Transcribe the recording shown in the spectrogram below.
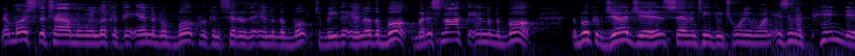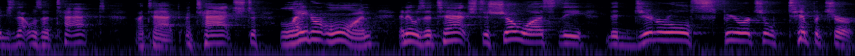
Now, most of the time when we look at the end of a book, we consider the end of the book to be the end of the book, but it's not the end of the book. The book of Judges, 17 through 21, is an appendage that was attacked attacked, attached later on, and it was attached to show us the, the general spiritual temperature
